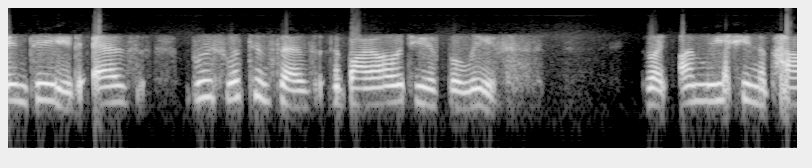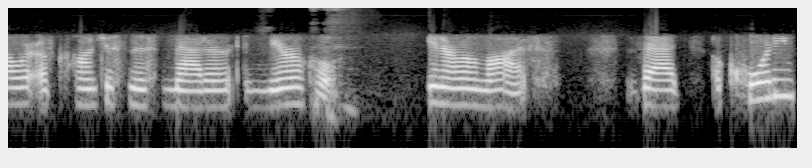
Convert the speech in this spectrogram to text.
Indeed. As Bruce Lipton says, the biology of beliefs like unleashing the power of consciousness, matter, and miracles in our own lives. That according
